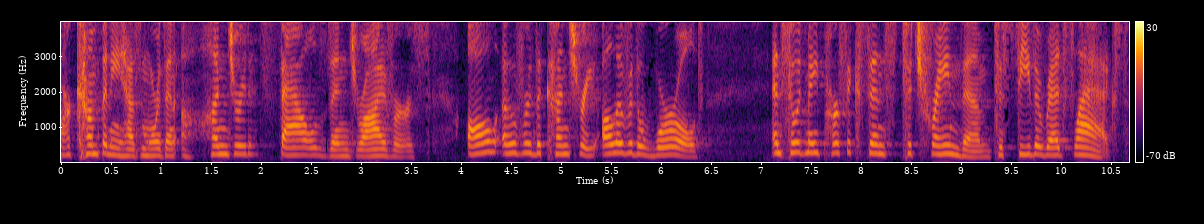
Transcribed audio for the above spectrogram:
Our company has more than 100,000 drivers all over the country, all over the world and so it made perfect sense to train them to see the red flags.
